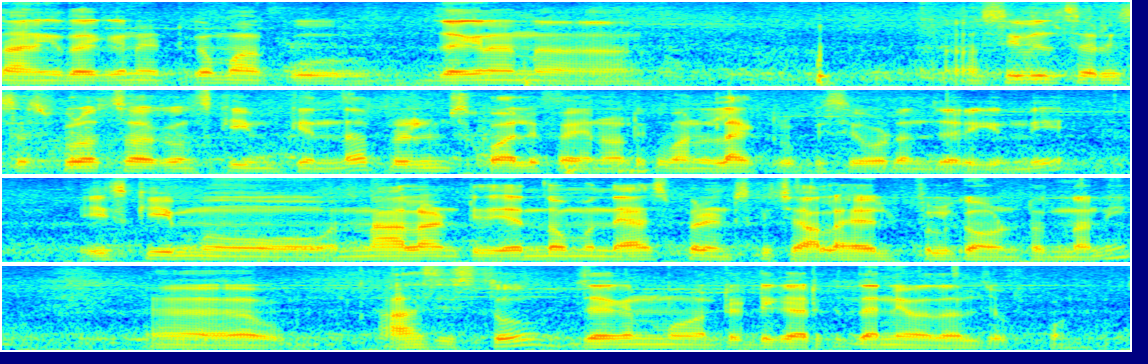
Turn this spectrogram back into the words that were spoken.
దానికి తగినట్టుగా మాకు జగనన్న సివిల్ సర్వీసెస్ ప్రోత్సాహకం స్కీమ్ కింద ప్రిలిమ్స్ క్వాలిఫై అయిన వాళ్ళకి వన్ ల్యాక్ రూపీస్ ఇవ్వడం జరిగింది. ఈ స్కీము నాలాంటి ఎంతో మంది ఆస్పిరెంట్స్కి చాలా హెల్ప్ఫుల్గా ఉంటుందని ఆశిస్తూ జగన్మోహన్ రెడ్డి గారికి ధన్యవాదాలు చెప్పుకుంటున్నాను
